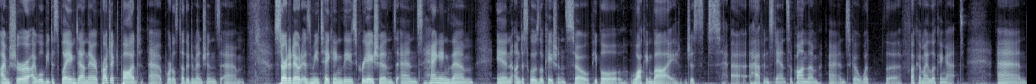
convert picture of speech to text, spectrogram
I'm sure I will be displaying down there. Project Pod, uh, Portals to Other Dimensions, um, started out as me taking these creations and hanging them in undisclosed locations. So people walking by just uh, happenstance upon them and go, What the fuck am I looking at? And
